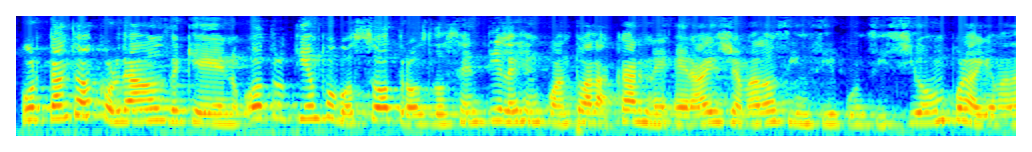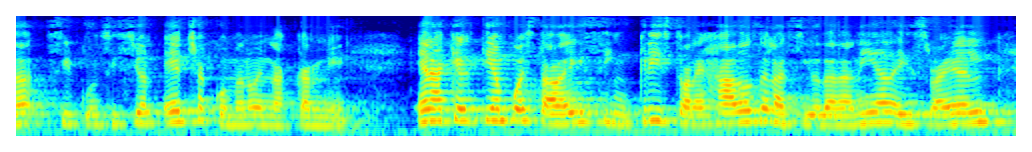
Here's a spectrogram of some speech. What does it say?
Por tanto, acordaos de que en otro tiempo vosotros, los gentiles, en cuanto a la carne, erais llamados sin circuncisión por la llamada circuncisión hecha con mano en la carne. En aquel tiempo estabais sin Cristo, alejados de la ciudadanía de Israel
